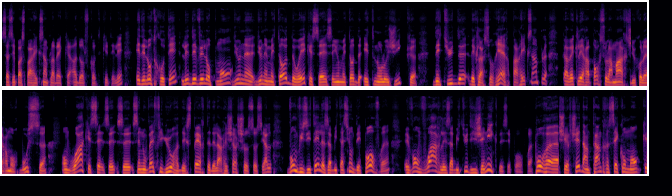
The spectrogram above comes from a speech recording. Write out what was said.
Ça se passe par exemple avec Adolphe Quetelet. Et de l'autre côté, le développement d'une méthode, oui, que c'est une méthode ethnologique d'études des classes ouvrières. Par exemple, avec les rapports sur la marche du choléra morbus, on voit que ces, ces, nouvelles figures d'experts de la recherche sociale vont visiter les habitations des pauvres et vont voir les habitudes de ces pauvres pour euh, chercher d'entendre c'est comment que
